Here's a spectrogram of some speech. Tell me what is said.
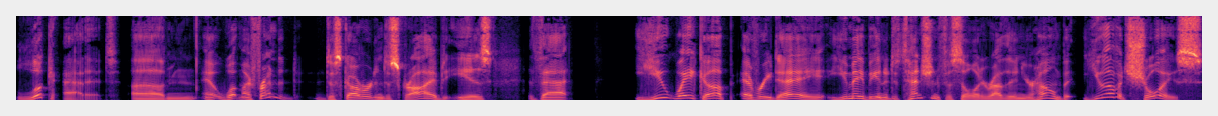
look at it. Um, what my friend discovered and described is that you wake up every day, you may be in a detention facility rather than your home, but you have a choice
